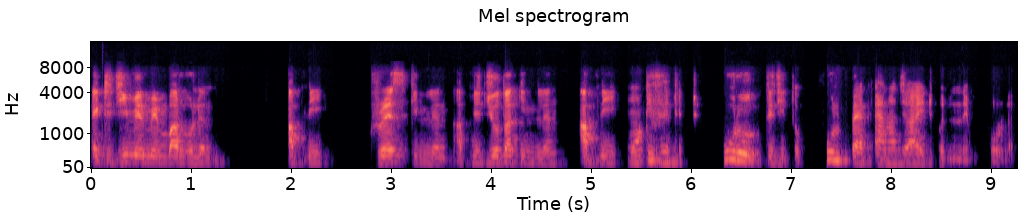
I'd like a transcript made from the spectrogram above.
একটি জিমের মেম্বার হলেন, আপনি ড্রেস কিনলেন, আপনি জুতা কিনলেন, আপনি মোটিভেটেড পুরো উত্তেজিত। ফুল প্যাক এনার্জাইড হয়ে নেমে পড়লেন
